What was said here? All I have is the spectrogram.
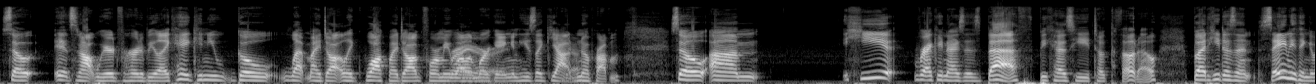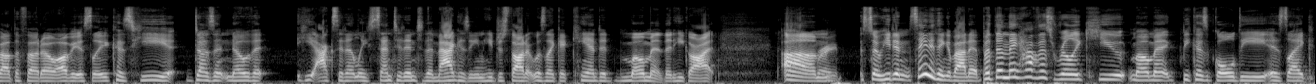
so it's not weird for her to be like, "Hey, can you go let my dog like walk my dog for me while I'm working?" right. And he's like, yeah, Yeah. no problem." So um, he recognizes Beth because he took the photo, but he doesn't say anything about the photo, obviously, because he doesn't know that he accidentally sent it into the magazine. He just thought it was like a candid moment that he got. Um, Right. So he didn't say anything about it. But then they have this really cute moment because Goldie is like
